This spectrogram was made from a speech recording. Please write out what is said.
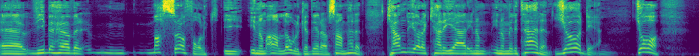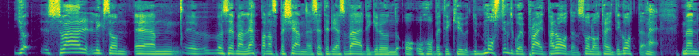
Eh, vi behöver mm, massor av folk i, inom alla olika delar av samhället. Kan du göra karriär inom, inom militären, gör det. Ja, jag svär liksom, ehm, eh, vad säger man, läpparnas bekännelse till deras värdegrund och, och hbtq. Du måste inte gå i Pride-paraden, så långt har det inte gått än. Nej. Men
